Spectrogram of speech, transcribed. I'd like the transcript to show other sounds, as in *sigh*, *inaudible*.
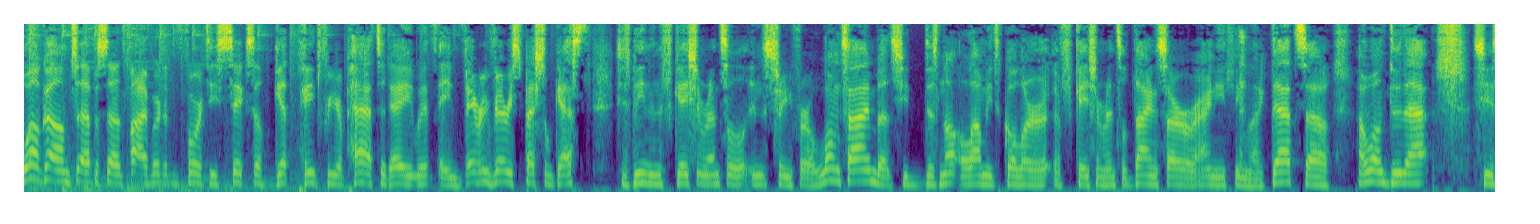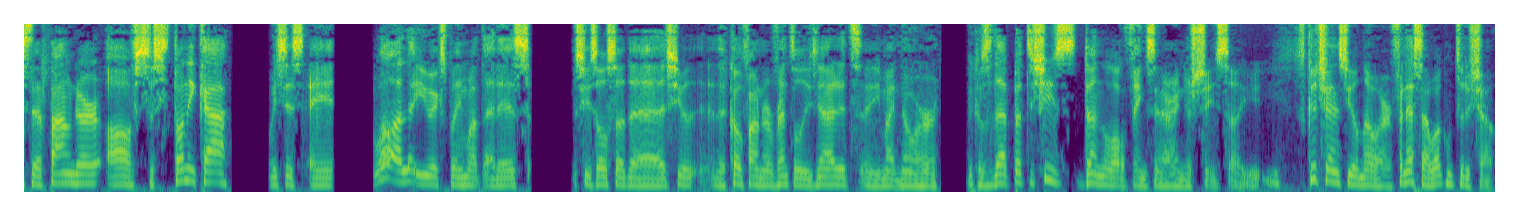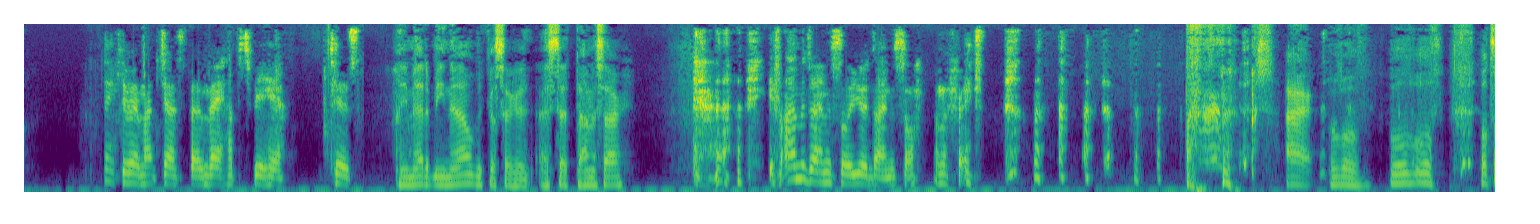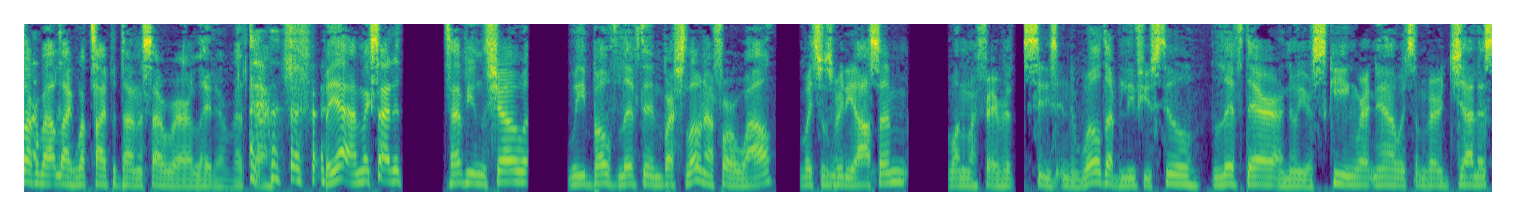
Welcome to episode 546 of Get Paid for Your Pad today with a very, very special guest. She's been in the vacation rental industry for a long time, but she does not allow me to call her a vacation rental dinosaur or anything like that. So I won't do that. She's the founder of Sustonica, which is a, well, I'll let you explain what that is. She's also the, she, the co-founder of Rentals United. You might know her because of that, but she's done a lot of things in our industry. So you, it's a good chance you'll know her. Vanessa, welcome to the show. Thank you very much, Jasper. I'm very happy to be here. Cheers. Are you mad at me now because I, I said dinosaur? *laughs* if I'm a dinosaur, you're a dinosaur, I'm afraid. *laughs* All right. We'll, we'll, we'll, we'll, talk about like what type of dinosaur we are later. But, uh, *laughs* but yeah, I'm excited to have you in the show. We both lived in Barcelona for a while, which was really awesome. One of my favorite cities in the world. I believe you still live there. I know you're skiing right now, which I'm very jealous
